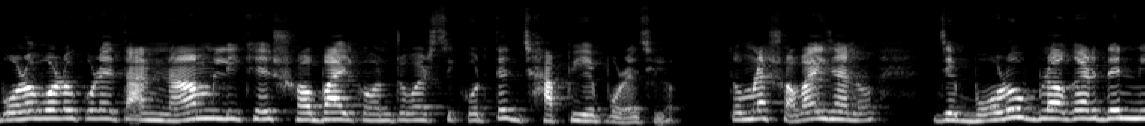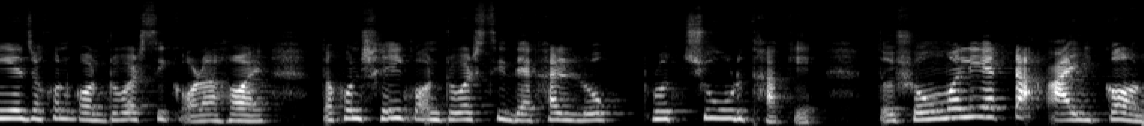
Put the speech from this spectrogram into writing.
বড় বড় করে তার নাম লিখে সবাই কন্ট্রোভার্সি করতে ঝাঁপিয়ে পড়েছিল। তোমরা সবাই জানো যে বড় ব্লগারদের নিয়ে যখন কন্ট্রোভার্সি করা হয়, তখন সেই কন্ট্রোভার্সি দেখার লোক প্রচুর থাকে। তো সৌমালি একটা আইকন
